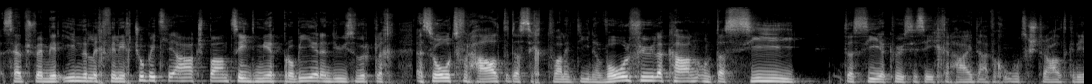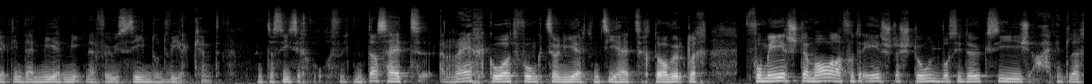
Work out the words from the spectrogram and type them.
selbst wenn wir innerlich vielleicht schon ein bisschen angespannt sind, wir probieren uns wirklich so zu verhalten, dass sich die Valentina wohlfühlen kann und dass sie, dass sie eine gewisse Sicherheit einfach ausgestrahlt kriegt, indem wir nicht nervös sind und wirken. Und dass sie sich wohlfühlt. Und das hat recht gut funktioniert und sie hat sich da wirklich vom ersten Mal, von der ersten Stunde, wo sie dort war, eigentlich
